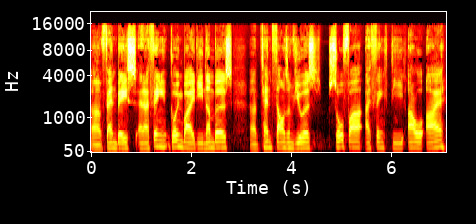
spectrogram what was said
uh, fan base. And I think going by the numbers, uh, 10,000 viewers so far, I think the ROI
